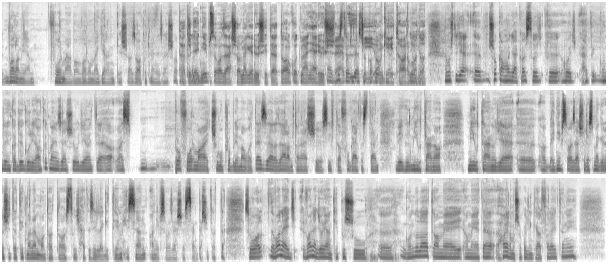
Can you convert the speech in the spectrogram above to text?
valamilyen formában való megjelenítése az alkotmányozással. Tehát, hogy egy népszavazással megerősített alkotmány erősebb biztos, de csak a, a kétharmadot. Na most ugye sokan mondják azt, hogy, hogy hát gondoljunk a dögoli alkotmányozásra, ugye az proforma egy csomó probléma volt ezzel, az államtanács szívta a fogát, aztán végül miután, a, miután ugye egy népszavazásról ezt megerősítették, már nem mondhatta azt, hogy hát ez illegitim, hiszen a népszavazás ezt szentesítette. Szóval van egy, van egy olyan típusú gondolat, amely, amelyet el, hajlamosak vagyunk elfelejteni,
